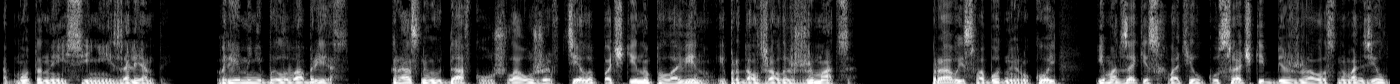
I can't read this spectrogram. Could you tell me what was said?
обмотанные синей изолентой. Времени было в обрез. Красная удавка ушла уже в тело почти наполовину и продолжала сжиматься. Правой свободной рукой Ямадзаки схватил кусачки, безжалостно вонзил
